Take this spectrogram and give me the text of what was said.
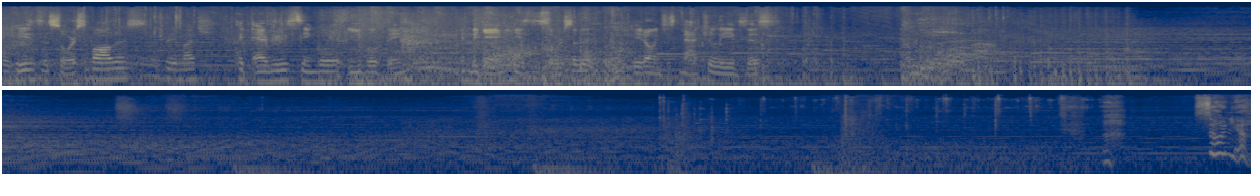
Well, he's the source of all this, pretty much. Like every single evil thing in the game, he's the source of it. They don't just naturally exist. Sonia!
